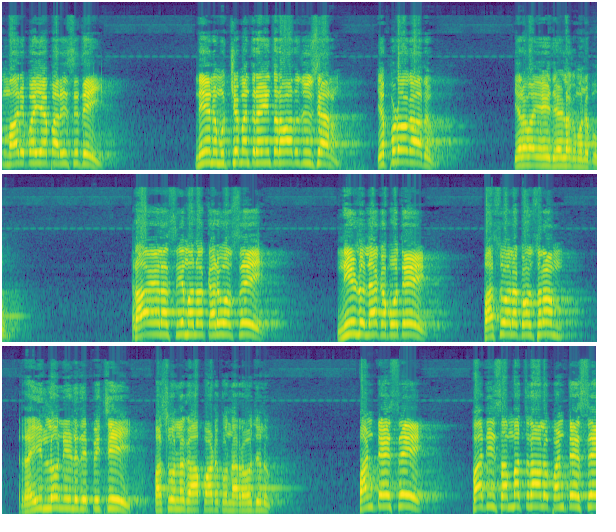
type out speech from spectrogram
మారిపోయే పరిస్థితి. నేను ముఖ్యమంత్రి అయిన తర్వాత చూశాను. ఎప్పుడో కాదు ఇరవై ఐదేళ్ళకు మునుపు. రాయలసీమలో కరువు వస్తే నీళ్ళు లేకపోతే పశువుల కోసం రైల్లో నీళ్ళు తెప్పించి పశువులను కాపాడుకున్న రోజులు. పంటేస్తే పది సంవత్సరాలు పంటేస్తే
